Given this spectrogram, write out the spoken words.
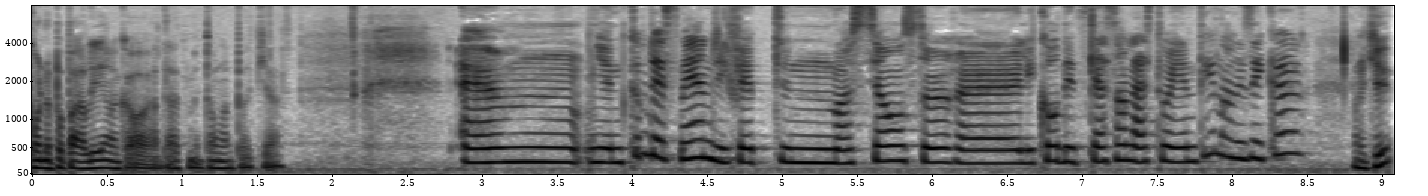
qu'on n'a pas parlé encore à date, mettons, dans le podcast? Euh, il y a une couple de semaines, j'ai fait une motion sur euh, les cours d'éducation de la citoyenneté dans les écoles. OK? Tu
